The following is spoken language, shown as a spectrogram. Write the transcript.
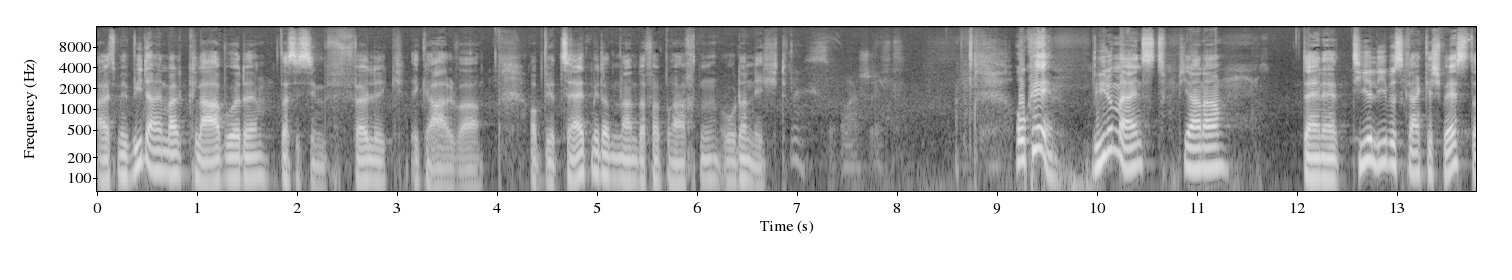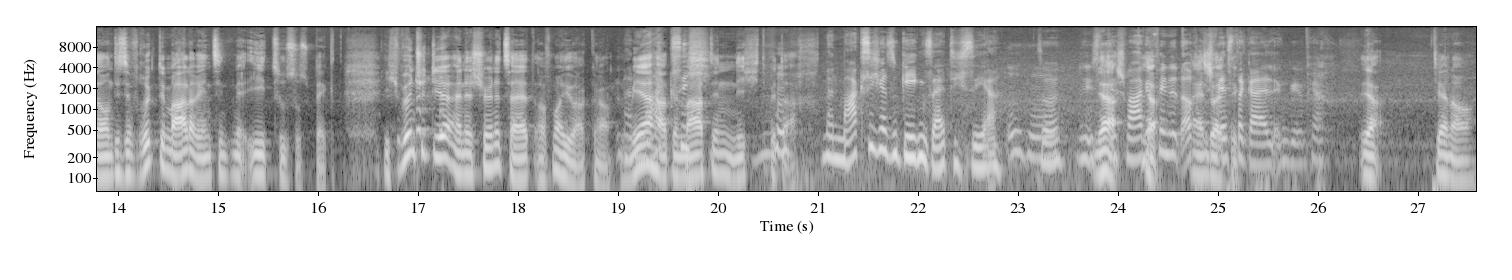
als mir wieder einmal klar wurde, dass es ihm völlig egal war, ob wir Zeit miteinander verbrachten oder nicht. Okay, wie du meinst, Jana, deine tierliebeskranke Schwester und diese verrückte Malerin sind mir eh zu suspekt. Ich wünsche dir eine schöne Zeit auf Mallorca. Man Mehr hatte sich- Martin nicht bedacht. Man mag sich also gegenseitig sehr. So, die- Ja, der Schwager ja, findet auch eindeutig. die Schwester geil irgendwie. Okay. Ja, genau.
